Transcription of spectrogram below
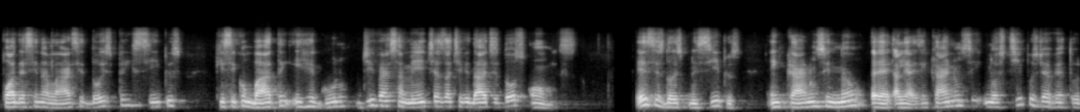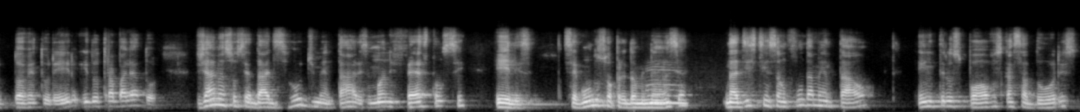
pode assinalar-se dois princípios que se combatem e regulam diversamente as atividades dos homens. Esses dois princípios encarnam-se não, é, aliás, encarnam-se nos tipos de aventur, do aventureiro e do trabalhador. Já nas sociedades rudimentares manifestam-se eles, segundo sua predominância, hum. na distinção fundamental entre os povos caçadores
